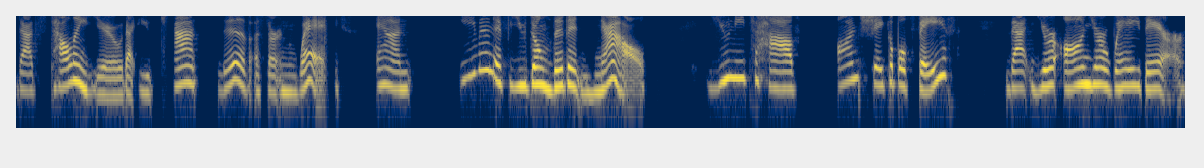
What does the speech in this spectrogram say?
that's telling you that you can't live a certain way. And even if you don't live it now, you need to have unshakable faith that you're on your way there.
